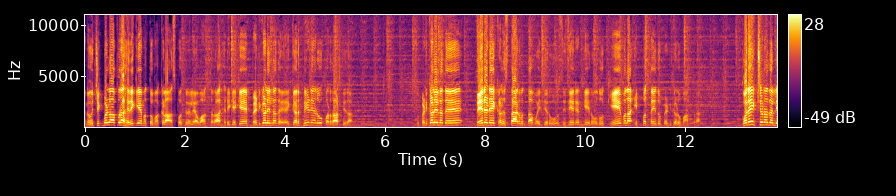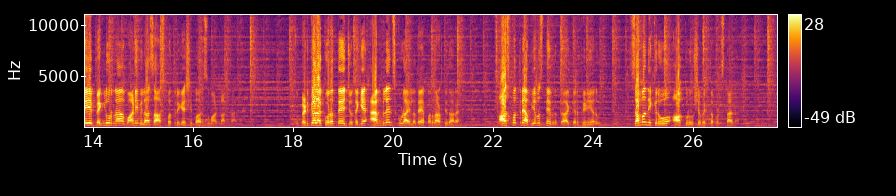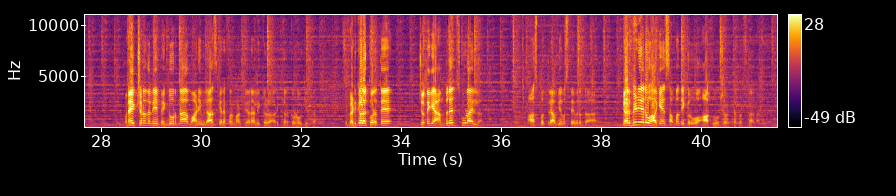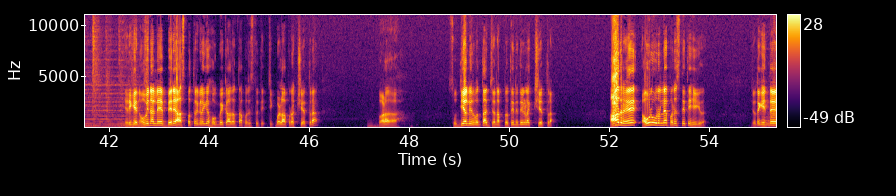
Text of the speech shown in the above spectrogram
ಇನ್ನು ಚಿಕ್ಕಬಳ್ಳಾಪುರ ಹೆರಿಗೆ ಮತ್ತು ಮಕ್ಕಳ ಆಸ್ಪತ್ರೆಯಲ್ಲಿ ಅವಾಂತರ. ಹೆರಿಗೆಗೆ ಬೆಡ್ಗಳಿಲ್ಲದೆ ಗರ್ಭಿಣಿಯರು ಪರದಾಡ್ತಿದ್ದಾರೆ. ಬೆಡ್ಗಳಿಲ್ಲದೆ ಬೇರೆಡೆ ಕಳಿಸ್ತಾ ಇರುವಂತಹ ವೈದ್ಯರು ಸಿಜೇರಿಯನ್ಗೆ ಇರೋದು ಕೇವಲ ಇಪ್ಪತ್ತೈದು ಬೆಡ್ಗಳು ಮಾತ್ರ. ಕೊನೆ ಕ್ಷಣದಲ್ಲಿ ಬೆಂಗಳೂರಿನ ವಾಣಿ ವಿಲಾಸ ಆಸ್ಪತ್ರೆಗೆ ಶಿಫಾರಸು ಮಾಡಲಾಗ್ತಾ ಇದೆ ಬೆಡ್ಗಳ ಕೊರತೆ ಜೊತೆಗೆ ಆಂಬ್ಯುಲೆನ್ಸ್ ಕೂಡ ಇಲ್ಲದೆ ಪರದಾಡ್ತಿದ್ದಾರೆ. ಆಸ್ಪತ್ರೆ ಅವ್ಯವಸ್ಥೆ ವಿರುದ್ಧ ಗರ್ಭಿಣಿಯರು, ಸಂಬಂಧಿಕರು ಆಕ್ರೋಶ ವ್ಯಕ್ತಪಡಿಸ್ತಾ ಇದ್ದಾರೆ. ಕೊನೆ ಕ್ಷಣದಲ್ಲಿ ಬೆಂಗಳೂರಿನ ವಾಣಿ ವಿಲಾಸ್ಗೆ ರೆಫರ್ ಮಾಡ್ತಿದ್ದಾರೆ. ಅಲ್ಲಿ ಕರ್ಕೊಂಡು ಹೋಗಿ ಅಂತ. ಸೊ ಬೆಡ್ಗಳ ಕೊರತೆ ಜೊತೆಗೆ ಆಂಬ್ಯುಲೆನ್ಸ್ ಕೂಡ ಇಲ್ಲ. ಆಸ್ಪತ್ರೆ ಅವ್ಯವಸ್ಥೆ ವಿರುದ್ಧ ಗರ್ಭಿಣಿಯರು ಹಾಗೆ ಸಂಬಂಧಿಕರು ಆಕ್ರೋಶ ವ್ಯಕ್ತಪಡಿಸ್ತಾ ಇದ್ದಾರೆ. ಹೆರಿಗೆ ನೋವಿನಲ್ಲೇ ಬೇರೆ ಆಸ್ಪತ್ರೆಗಳಿಗೆ ಹೋಗಬೇಕಾದಂಥ ಪರಿಸ್ಥಿತಿ. ಚಿಕ್ಕಬಳ್ಳಾಪುರ ಕ್ಷೇತ್ರ ಬಹಳ ಸುದ್ದಿಯಲ್ಲಿರುವಂಥ ಜನಪ್ರತಿನಿಧಿಗಳ ಕ್ಷೇತ್ರ. ಆದರೆ ಅವರೂರಲ್ಲೇ ಪರಿಸ್ಥಿತಿ ಹೀಗಿದೆ. ಜೊತೆಗೆ ಹಿಂದೆ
